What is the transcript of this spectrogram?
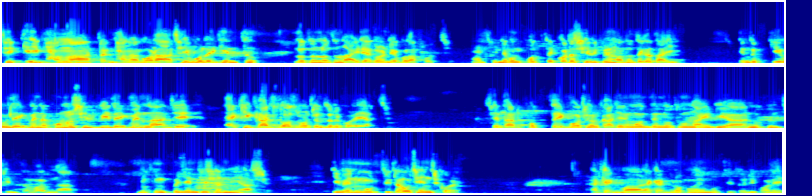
ঠিক এই ভাঙা ভাঙা গড়া আছে বলেই কিন্তু নতুন নতুন আইডিয়াগুলো ডেভেলপ হচ্ছে। এবং প্রত্যেক কটা শিল্পীর মাথা থেকে তাই। কিন্তু কেউ দেখবেন না কোনো শিল্পী দেখবেন না যে একই কাজ দশ বছর ধরে করে যাচ্ছে। সে তার প্রত্যেক বছর কাজের মধ্যে নতুন আইডিয়া নতুন চিন্তা ভাবনা নতুন প্রেজেন্টেশন নিয়ে আসে। ইভেন মূর্তিটাও চেঞ্জ করে। এক একবার এক এক রকমের মূর্তি তৈরি করে।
